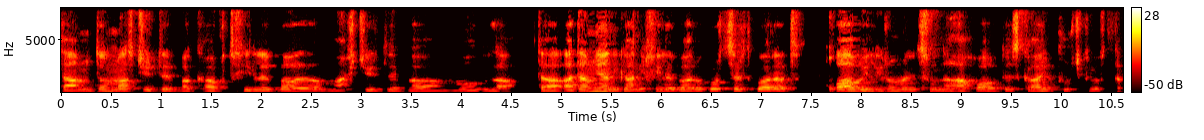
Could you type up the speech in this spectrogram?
და ამიტომ მას ჭირდება გაფრთხილება, მას ჭირდება მოვლა და ადამიანი განიხილება როგორც ერთგვარად ყვავილი, რომელიც უნდა აყვავდეს, გაიფურჩქნოს და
